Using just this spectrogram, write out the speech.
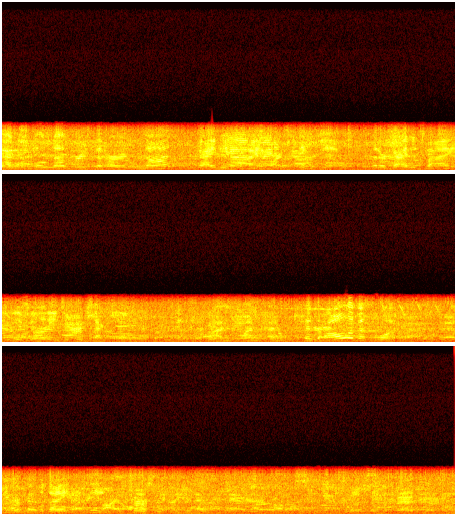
actual numbers that are not guided by our thinking, that are guided by the ability to protect children from things. I'm, I'm, I don't Because all of us want fewer people dying at sea. I honestly, I do not as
